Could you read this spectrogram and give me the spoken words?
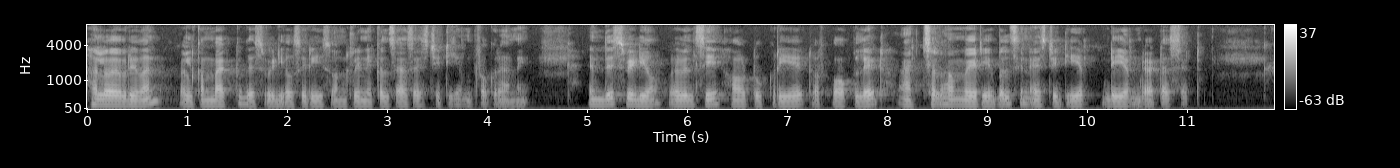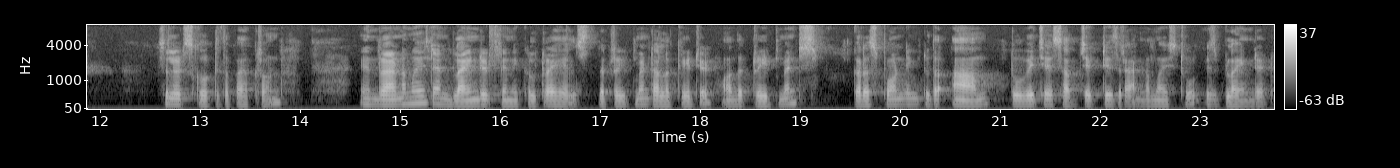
Hello everyone, welcome back to this video series on clinical SAS SDTM programming. In this video, we will see how to create or populate actual arm variables in SDTM DM dataset. So let's go to the background. In randomized and blinded clinical trials, the treatment allocated or the treatments corresponding to the arm to which a subject is randomized to is blinded.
